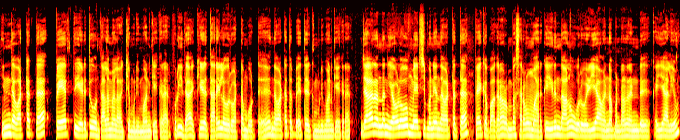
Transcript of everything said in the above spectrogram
இந்த வட்டத்தை பேர்த்து எடுத்து உன் தலை மேலே வைக்க முடியுமான்னு கேட்குறாரு புரியுதா? கீழே தரையில் ஒரு வட்டம் போட்டு இந்த வட்டத்தை பேத்தெடுக்க முடியுமான்னு கேட்குறாரு ஜலரந்தன் எவ்வளவோ முயற்சி பண்ணி அந்த வட்டத்தை பேக்க பார்க்குறான் ரொம்ப சிரமமாக இருக்குது இருந்தாலும் ஒரு வழியாக அவன் என்ன பண்ணுறான் ரெண்டு கையாலையும்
